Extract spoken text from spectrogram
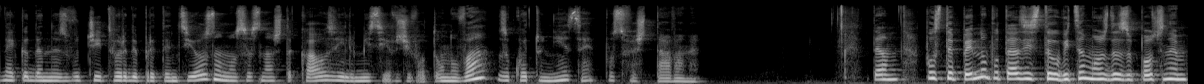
нека да не звучи твърде претенциозно, но с нашата кауза или мисия в живота. Онова, за което ние се посвещаваме. Там, постепенно по тази стълбица може да започнем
